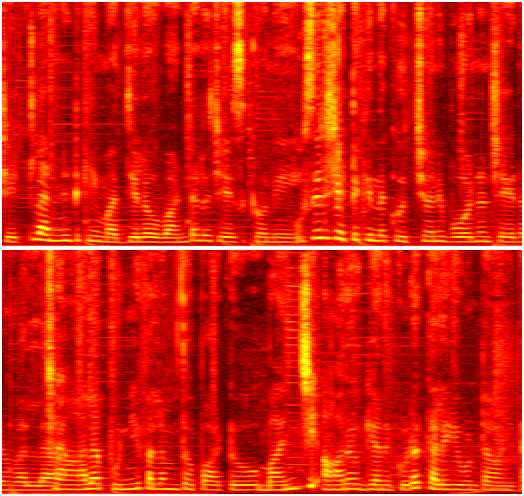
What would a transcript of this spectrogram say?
చెట్లన్నిటికీ మధ్యలో వంటలు చేసుకుని ఉసిరి చెట్టు కింద కూర్చొని భోజనం చేయడం వల్ల చాలా పుణ్యఫలంతో పాటు మంచి ఆరోగ్యాన్ని కూడా కలిగి ఉంటామంట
